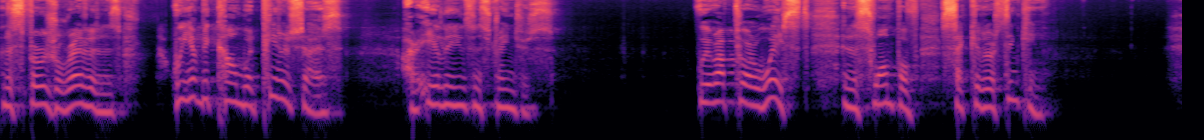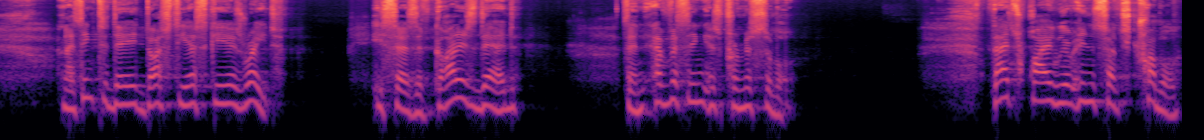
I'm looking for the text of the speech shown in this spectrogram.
and the spiritual residents. We have become what Peter says are aliens and strangers. We're up to our waist in the swamp of secular thinking. And I think today Dostoevsky is right. He says, if God is dead, then everything is permissible. That's why we're in such trouble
